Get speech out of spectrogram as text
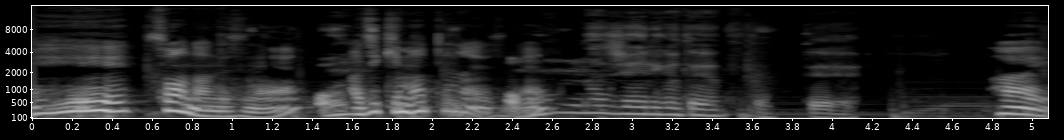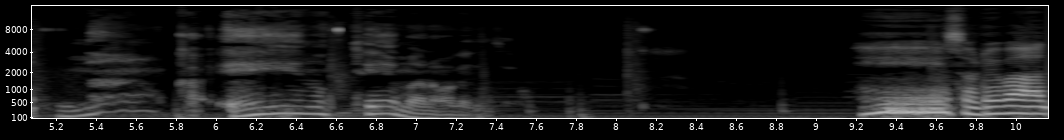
ええそうなんですね味決まってないです同ね。じやり方やってたって、はい。なんか永遠のテーマなわけですよ。ええそれは、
